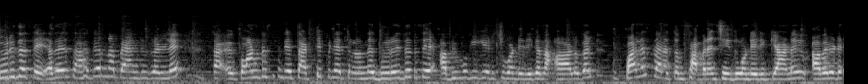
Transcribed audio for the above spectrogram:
ദുരിതത്തെ അതായത് സഹകരണ ബാങ്കുകളിലെ കോൺഗ്രസിന്റെ തട്ടിപ്പിനെ തുടർന്ന് ദുരിതത്തെ അഭിമുഖീകരിച്ചുകൊണ്ടിരിക്കുന്ന ആളുകൾ പല സ്ഥലത്തും സമരം ചെയ്തുകൊണ്ടിരിക്കുകയാണ്. അവരുടെ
